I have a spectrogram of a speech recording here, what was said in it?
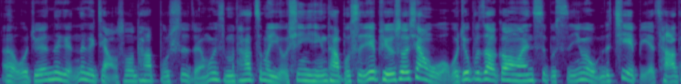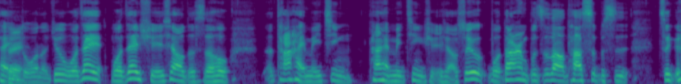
呃，我觉得那个那个讲说他不是的人，为什么他这么有信心？他不是，因为比如说像我，我就不知道高文安是不是，因为我们的界别差太多了。就是我在我在学校的时候，呃，他还没进，他还没进学校，所以我当然不知道他是不是这个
